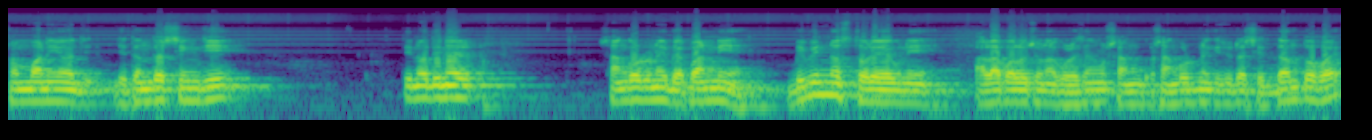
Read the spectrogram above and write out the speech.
সম্মানীয় জিতেন্দ্র সিংজি তিনদিনের সাংগঠনিক ব্যাপার নিয়ে বিভিন্ন স্তরে উনি আলাপ আলোচনা করেছেন এবং সাংগঠনিক কিছুটা সিদ্ধান্ত হয়।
